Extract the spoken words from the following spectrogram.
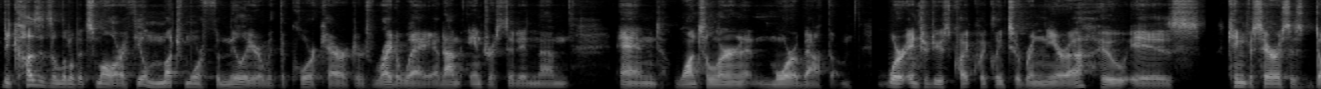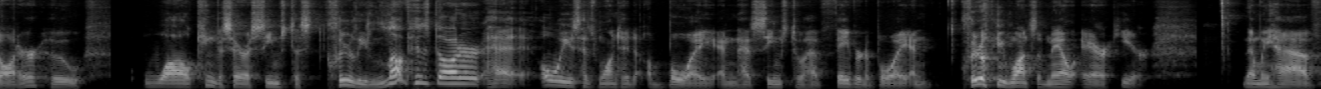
because it's a little bit smaller. I feel much more familiar with the core characters right away, and I'm interested in them and want to learn more about them. We're introduced quite quickly to Rhaenyra, who is King Viserys' daughter, who, while King Viserys seems to clearly love his daughter, ha- always has wanted a boy and has seems to have favored a boy, and clearly wants a male heir here. Then we have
